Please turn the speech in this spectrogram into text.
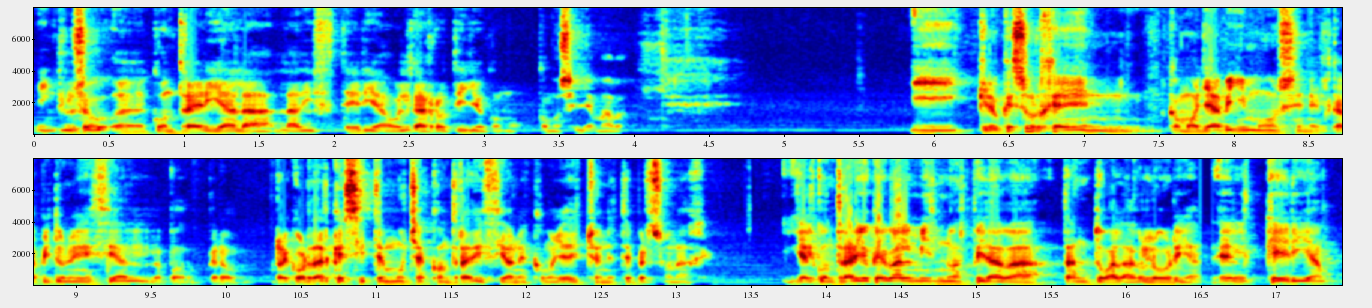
e incluso eh, contraería la, la, difteria o el garrotillo, como, como se llamaba. Y creo que surgen, como ya vimos en el capítulo inicial, pero recordar que existen muchas contradicciones, como ya he dicho en este personaje. Y al contrario que Balmis no aspiraba tanto a la gloria. Él quería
